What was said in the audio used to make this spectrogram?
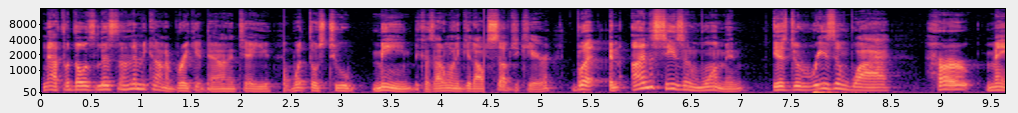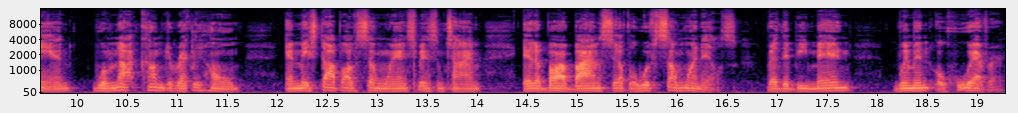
Now, for those listening, let me kind of break it down and tell you what those two mean because I don't want to get off subject here. But an unseasoned woman is the reason why her man will not come directly home and may stop off somewhere and spend some time at a bar by himself or with someone else whether it be men, women, or whoever,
